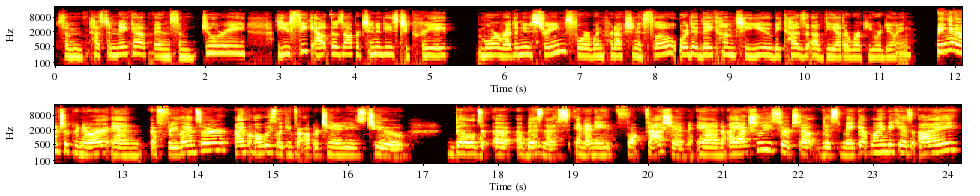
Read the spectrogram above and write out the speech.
some custom makeup and some jewelry. Do you seek out those opportunities to create more revenue streams for when production is slow, or did they come to you because of the other work you were doing? Being an entrepreneur and a freelancer, I'm always looking for opportunities to build a, a, business in any fashion. And I actually searched out this makeup line because I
